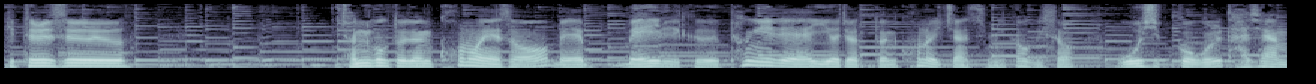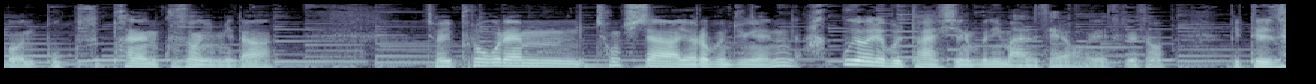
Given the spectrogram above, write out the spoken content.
비틀스 전곡 도전 코너에서 매, 매일 그 평일에 이어졌던 코너 있지 않습니까? 거기서 50곡을 다시 한번 복습하는 구성입니다. 저희 프로그램 청취자 여러분 중엔 학구열애불터 하시는 분이 많으세요. 예, 그래서 비틀즈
